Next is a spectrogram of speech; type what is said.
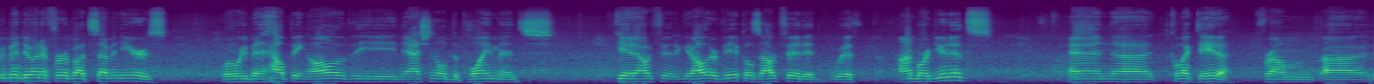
We've been doing it for about seven years where we've been helping all of the national deployments get outfitted, get all their vehicles outfitted with onboard units and uh, collect data from uh,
